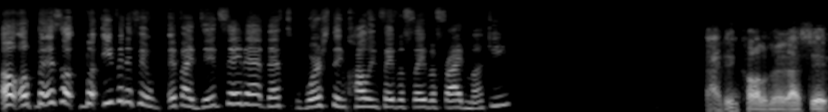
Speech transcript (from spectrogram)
Oh, oh but it's a, but even if it if I did say that, that's worse than calling Flavor Flav a fried monkey. I didn't call him that. I said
